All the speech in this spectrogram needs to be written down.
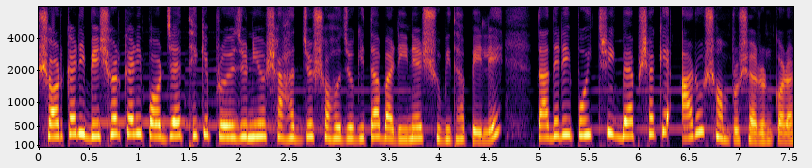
সরকারি বেসরকারি পর্যায় থেকে প্রয়োজনীয় সাহায্য, সহযোগিতা বা ঋণের সুবিধা পেলে তাদের এই পৈতৃক ব্যবসাকে আরও সম্প্রসারণ করা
